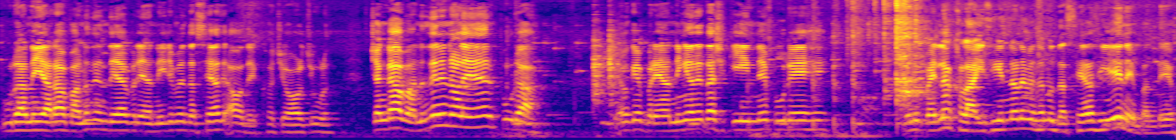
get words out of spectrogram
ਪੂਰਾ ਨਜ਼ਾਰਾ ਬੰਨ ਦਿੰਦੇ ਆ ਬਿਰਿਆਨੀ, ਜਿਵੇਂ ਦੱਸਿਆ ਆਓ ਦੇਖੋ ਚੌਲ ਚੂਲ ਚੰਗਾ ਬੰਨਦੇ ਨੇ ਨਾਲੇ ਐਨ ਪੂਰਾ, ਕਿਉਂਕਿ ਬਿਰਿਆਨੀਆਂ ਦੇ ਤਾਂ ਸ਼ਕੀਨ ਨੇ ਪੂਰੇ ਇਹ। ਮੈਨੂੰ ਪਹਿਲਾਂ ਖਿਲਾਈ ਸੀ ਇਹਨਾਂ ਨੇ, ਮੈਂ ਤੁਹਾਨੂੰ ਦੱਸਿਆ ਸੀ, ਇਹ ਨੇ ਬੰਦੇ ਉਹ।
